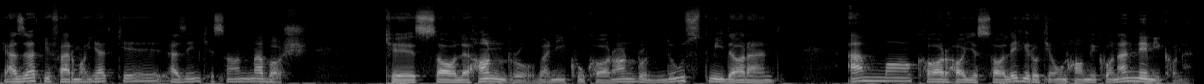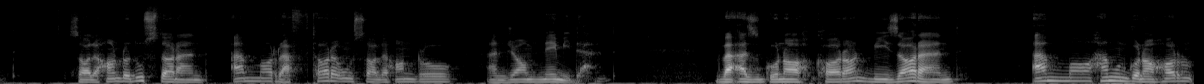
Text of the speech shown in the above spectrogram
که حضرت میفرماید که از این کسان مباش که صالحان رو و نیکوکاران رو دوست میدارند اما کارهای صالحی رو که اونها می‌کنن نمی‌کنند. صالحان رو دوست دارند اما رفتار اون صالحان رو انجام نمی‌دهند. و از گناهکاران بیزارند اما همون, گناه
